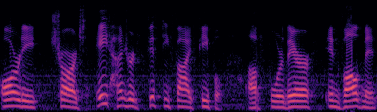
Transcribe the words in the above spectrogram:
already charged 855 people uh, for their involvement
